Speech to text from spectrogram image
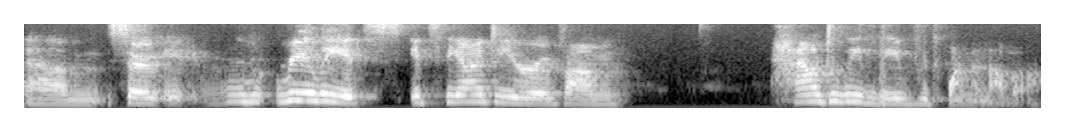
Um, so it, really it's it's the idea of um, how do we live with one another?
